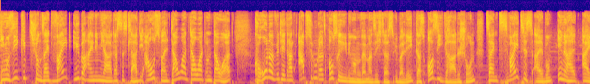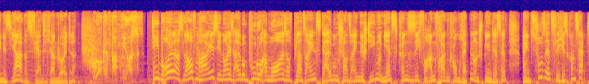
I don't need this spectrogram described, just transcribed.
Die Musik gibt's schon seit weit über einem Jahr, das ist klar. Die Auswahl dauert, dauert und dauert. Corona wird hier gerade absolut als Ausrede genommen, wenn man sich das überlegt, dass Ozzy gerade schon sein zweites Album innerhalb eines Jahres fertig hat, Leute. Rock and Pop News. Die Broilers laufen heiß. Ihr neues Album Puro Amor ist auf Platz 1 der Albumcharts eingestiegen und jetzt können sie sich vor Anfragen kaum retten und spielen deshalb ein zusätzliches Konzert.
